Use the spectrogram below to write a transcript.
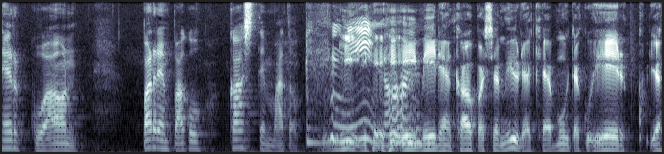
Herkkua on. Parempaa kuin kastematokin. Niin, ei meidän kaupassa myydäkään muuta kuin herkkuja.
